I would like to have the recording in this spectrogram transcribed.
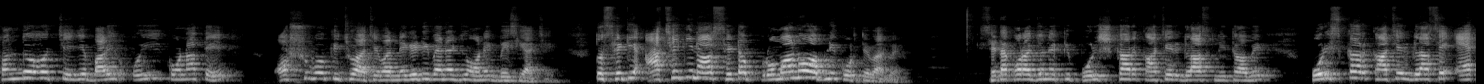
সন্দেহ হচ্ছে যে বাড়ির ওই কোণাতে অশুভ কিছু আছে বা নেগেটিভ এনার্জি অনেক বেশি আছে। তো সেটি আছে কি না সেটা প্রমাণও আপনি করতে পারবেন। সেটা করার জন্য একটি পরিষ্কার কাঁচের গ্লাস নিতে হবে। পরিষ্কার কাঁচের গ্লাসে এক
